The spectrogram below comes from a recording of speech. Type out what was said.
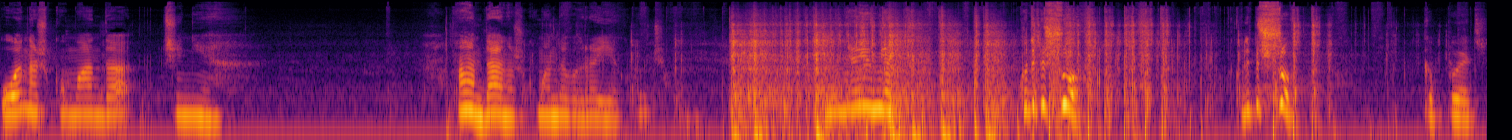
О, наша команда чи ні? А, да, наша команда виграє, коротше. Ні, ні, ні. Куди пішов? Куди пішов? Капець.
